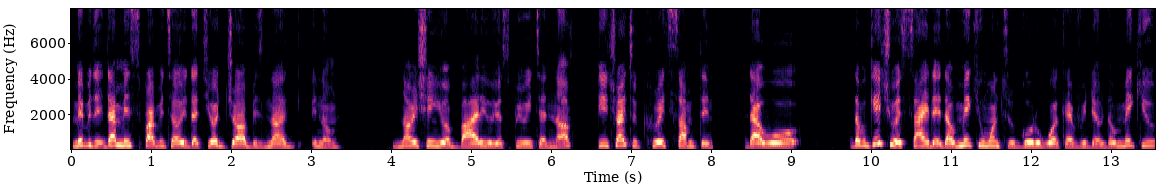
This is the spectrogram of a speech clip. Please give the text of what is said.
Maybe the, that means probably tell you that your job is not, you know, nourishing your body or your spirit enough. You try to create something that will that will get you excited, that will make you want to go to work every day, that will make you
